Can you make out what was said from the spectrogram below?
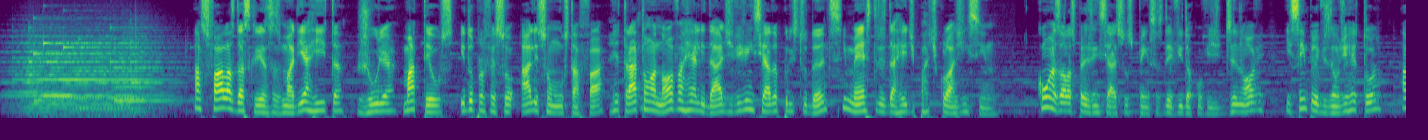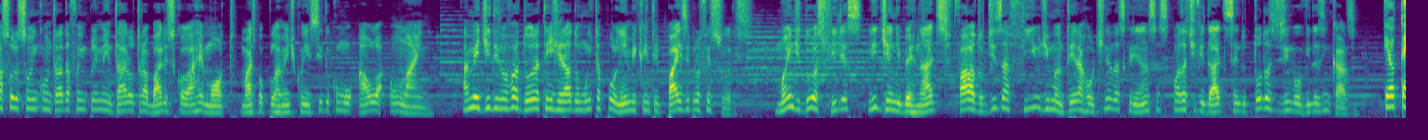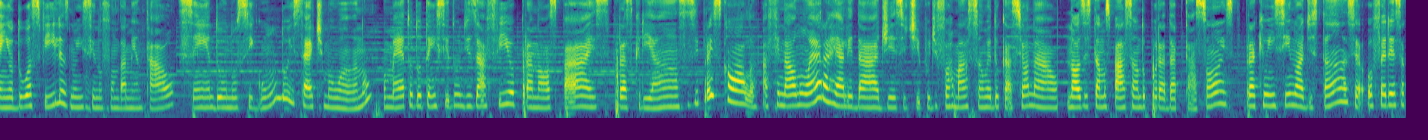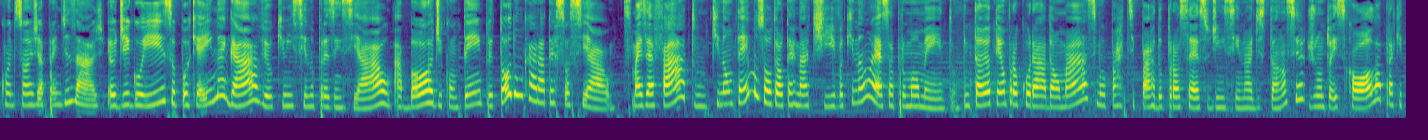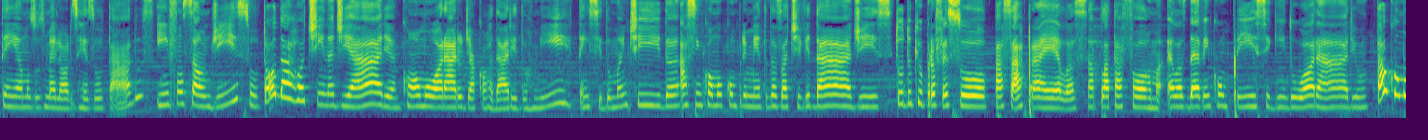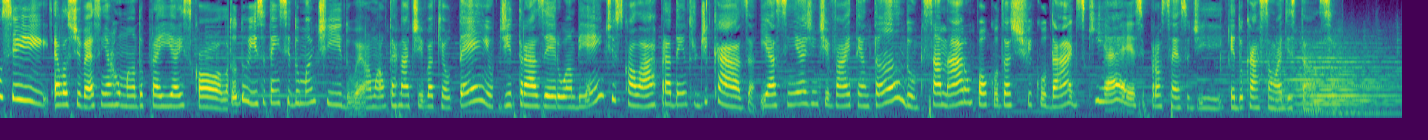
As falas das crianças Maria Rita, Júlia, Mateus e do professor Alisson Mustafa retratam a nova realidade vivenciada por estudantes e mestres da rede particular de ensino. Com as aulas presenciais suspensas devido à Covid-19 e sem previsão de retorno, a solução encontrada foi implementar o trabalho escolar remoto, mais popularmente conhecido como aula online. A medida inovadora tem gerado muita polêmica entre pais e professores. Mãe de duas filhas, Lidiane Bernardes fala do desafio de manter a rotina das crianças com as atividades sendo todas desenvolvidas em casa. Eu tenho duas filhas no ensino fundamental, sendo no segundo e sétimo ano. O método tem sido um desafio para nós pais, para as crianças e para a escola. Afinal, não era realidade esse tipo de formação educacional. Nós estamos passando por adaptações para que o ensino à distância ofereça condições de aprendizagem. Eu digo isso porque é inegável que o ensino presencial aborde e contemple todo um caráter social. Mas é fato que não temos outra alternativa que não essa para o momento. Então, eu tenho procurado ao máximo participar do processo de ensino à distância junto à escola para que tenhamos os melhores resultados. E, em função disso, toda a rotina diária, como o horário de acordar e dormir, tem sido mantida, assim como o cumprimento das atividades, tudo que o professor passar para elas na plataforma, elas devem cumprir seguindo o horário, tal como se elas estivessem arrumando para ir à escola. Tudo isso tem sido mantido, é uma alternativa que eu tenho de trazer o ambiente escolar para dentro de casa. E assim a gente vai tentando sanar um pouco das dificuldades que é esse processo de educação à distância.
